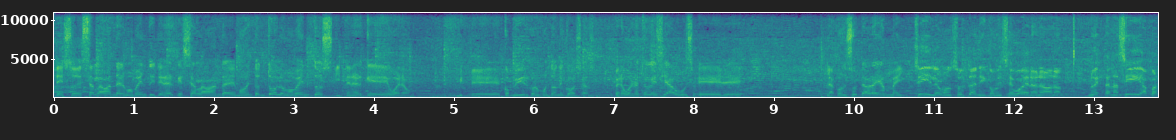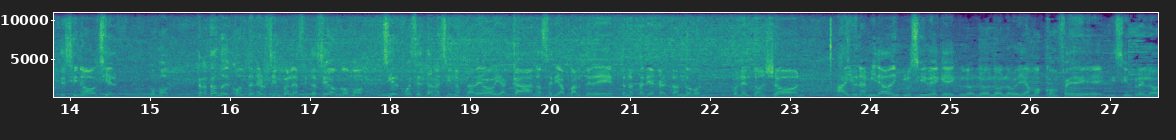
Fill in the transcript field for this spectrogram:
de eso, de ser la banda del momento y tener que ser la banda del momento en todos los momentos y tener que, bueno, eh, convivir con un montón de cosas. Pero bueno, esto que decía Agus, eh, la consulta a Brian May. Sí, lo consultan y como dice, bueno, no, no, no es tan así, aparte si no, si él, como tratando de contener siempre la situación, como si él fuese tan así no estaría hoy acá, no sería parte de esto, no estaría calzando con, con Elton John. Hay una mirada inclusive que lo, lo- lo- lo veíamos con Fede eh, y siempre lo,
